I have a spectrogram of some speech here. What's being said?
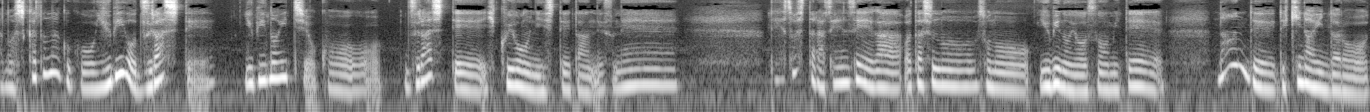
あの仕方なくこう指をずらして指の位置をこうずらして弾くようにしてたんですね。でそしたら先生が私のその指の様子を見てなんでできないんだろうっ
